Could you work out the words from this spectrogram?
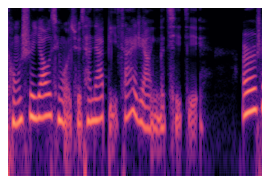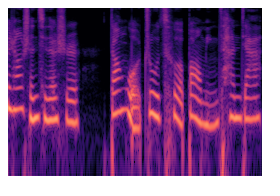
同事邀请我去参加比赛这样一个契机。而非常神奇的是，当我注册报名参加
